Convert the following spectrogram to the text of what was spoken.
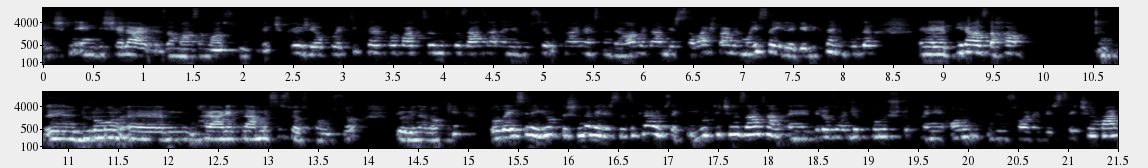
ilişkin endişeler zaman zaman süzüne çıkıyor. Jeopolitik tarafa baktığımızda zaten hani Rusya-Ukrayna arasında devam eden bir savaş var ve Mayıs ayı ile birlikte hani burada e, biraz daha e, durumun e, hararetlenmesi söz konusu görünen o ki. Dolayısıyla yurt dışında belirsizlikler yüksek. Yurt içini zaten e, biraz önce konuştuk. Hani 10 gün sonra bir seçim var.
